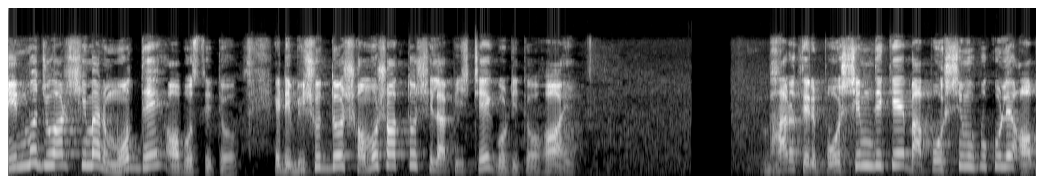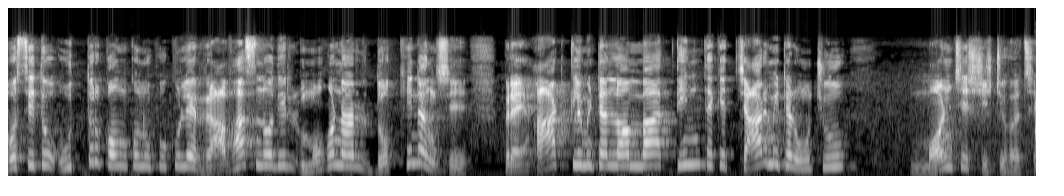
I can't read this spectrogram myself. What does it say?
নিম্ন জোয়ার সীমার মধ্যে অবস্থিত। এটি বিশুদ্ধ সমসত্ব শিলাপৃষ্ঠে গঠিত হয়। ভারতের পশ্চিম দিকে বা পশ্চিম উপকূলে অবস্থিত উত্তর কোঙ্কণ উপকূলে রাভাস নদীর মোহনার দক্ষিণাংশে প্রায় আট কিলোমিটার লম্বা, তিন থেকে চার মিটার উঁচু মঞ্চের সৃষ্টি হয়েছে।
